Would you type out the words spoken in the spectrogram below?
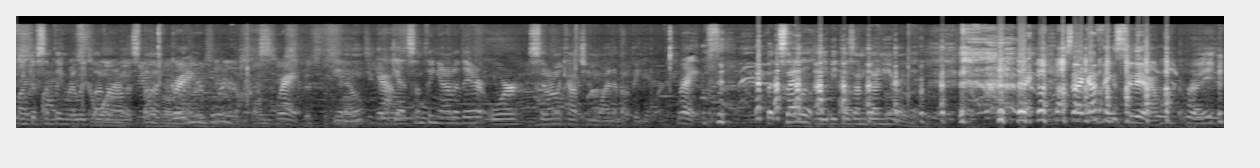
think of something really clever on the spot. Go Right. to your board box. Right. You know, Yeah. get something out of there, or sit on the couch and whine about being bored, Right. but silently because I'm done hearing it. so I got things to do. Right.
